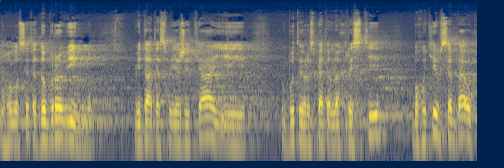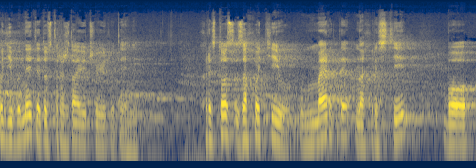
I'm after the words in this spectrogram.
наголосити, добровільно віддати своє життя і бути розп'ятим на Христі, бо хотів себе уподібнити до страждаючої людини. Христос захотів вмерти на Христі, бо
